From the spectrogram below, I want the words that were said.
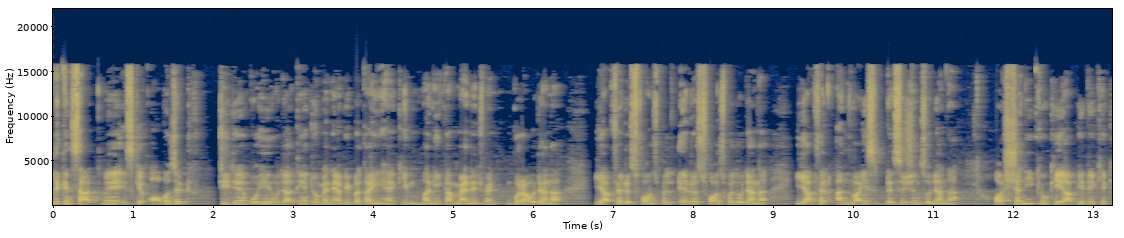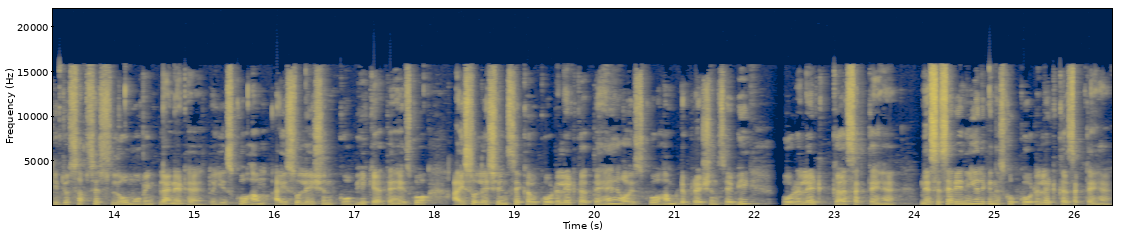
लेकिन साथ में इसके ऑपोजिट चीज़ें वही हो जाती हैं जो मैंने अभी बताई हैं कि मनी का मैनेजमेंट बुरा हो जाना या फिर रिस्पॉन्सिबल इरिस्पॉन्सिबल हो जाना या फिर अनवाइज डिसीजंस हो जाना। और शनि, क्योंकि आप ये देखिए कि जो सबसे स्लो मूविंग प्लानट है तो इसको हम आइसोलेशन को भी कहते हैं। इसको आइसोलेशन से कोरिलेट करते हैं और इसको हम डिप्रेशन से भी कोरिलेट कर सकते हैं। नेसेसरी नहीं है, लेकिन इसको कोरिलेट कर सकते हैं।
